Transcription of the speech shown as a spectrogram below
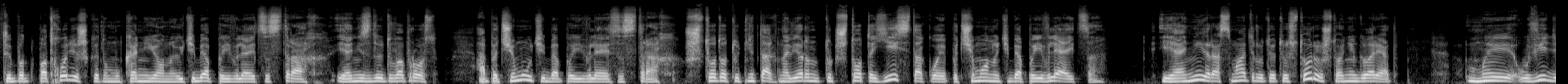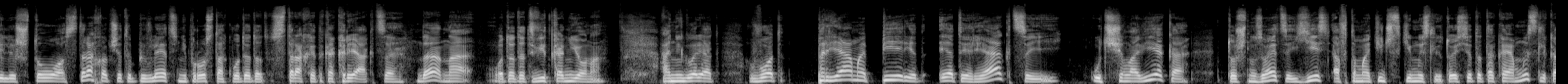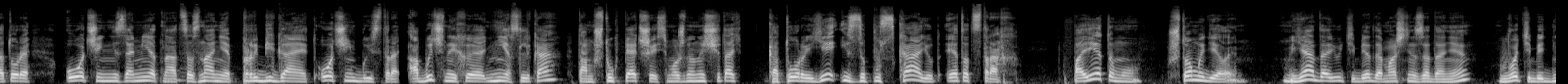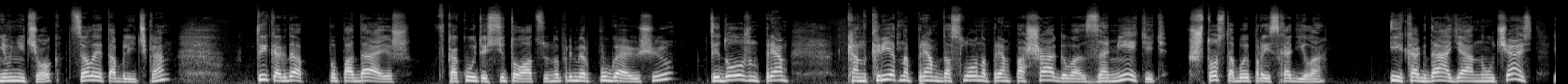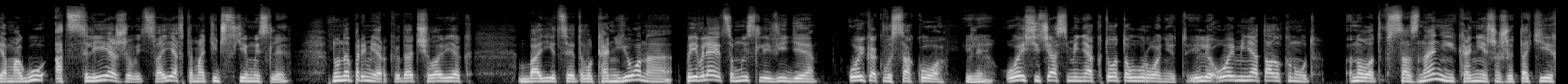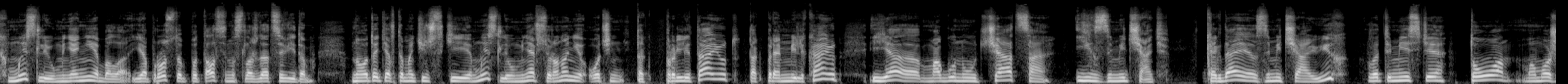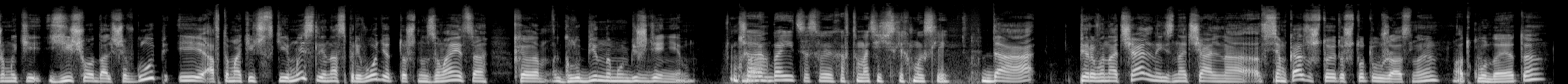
ты подходишь к этому каньону, и у тебя появляется страх, и они задают вопрос, а почему у тебя появляется страх? Что-то тут не так. Наверное, тут что-то есть такое, почему он у тебя появляется. И они рассматривают эту историю, что они говорят, мы увидели, что страх вообще-то появляется не просто так. Вот этот страх – это как реакция да, на вот этот вид каньона. Они говорят, вот прямо перед этой реакцией у человека то, что называется, есть автоматические мысли. То есть это такая мысль, которая очень незаметно от сознания пробегает очень быстро. Обычно их э, несколько, там штук 5-6 можно насчитать, которые и запускают этот страх. Поэтому что мы делаем? Я даю тебе домашнее задание, вот тебе дневничок, целая табличка. Ты, когда попадаешь в какую-то ситуацию, например, пугающую, ты должен прям конкретно, прям дословно, прям пошагово заметить, что с тобой происходило. И когда я научаюсь, я могу отслеживать свои автоматические мысли. Ну, например, когда человек боится этого каньона, появляются мысли в виде «Ой, как высоко», или «Ой, сейчас меня кто-то уронит», или «Ой, меня толкнут». Ну вот в сознании, конечно же, таких мыслей у меня не было. Я просто пытался наслаждаться видом. Но вот эти автоматические мысли у меня все равно не очень так пролетают, так прям мелькают, и я могу научаться их замечать. Когда я замечаю их в этом месте, то мы можем идти еще дальше вглубь, и автоматические мысли нас приводят, то, что называется, к глубинным убеждениям. Человек да. боится своих автоматических мыслей. Да, первоначально, изначально всем кажется, что это что-то ужасное. Откуда это?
